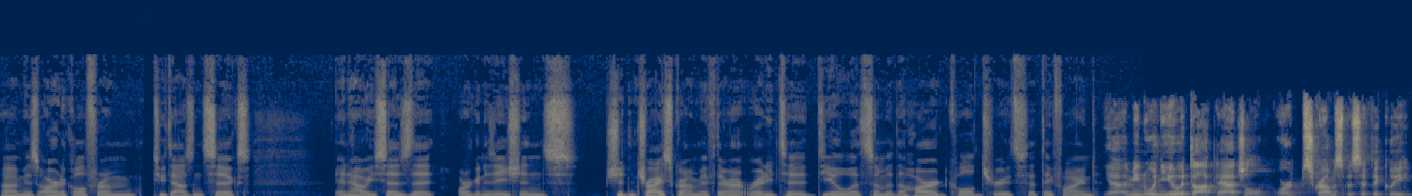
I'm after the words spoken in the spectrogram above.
um, his article from 2006 and how he says that organizations shouldn't try Scrum if they aren't ready to deal with some of the hard, cold truths that they find. Yeah, I mean, when you adopt Agile or Scrum specifically,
